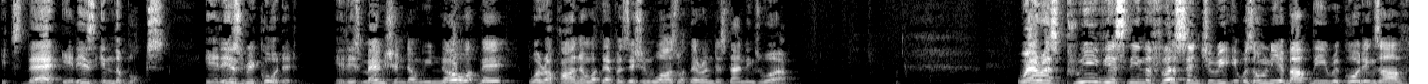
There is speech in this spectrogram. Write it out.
it's there, it is in the books. It is recorded. It is mentioned and we know what they were upon and what their position was, what their understandings were. Whereas previously in the first century, it was only about the recordings of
